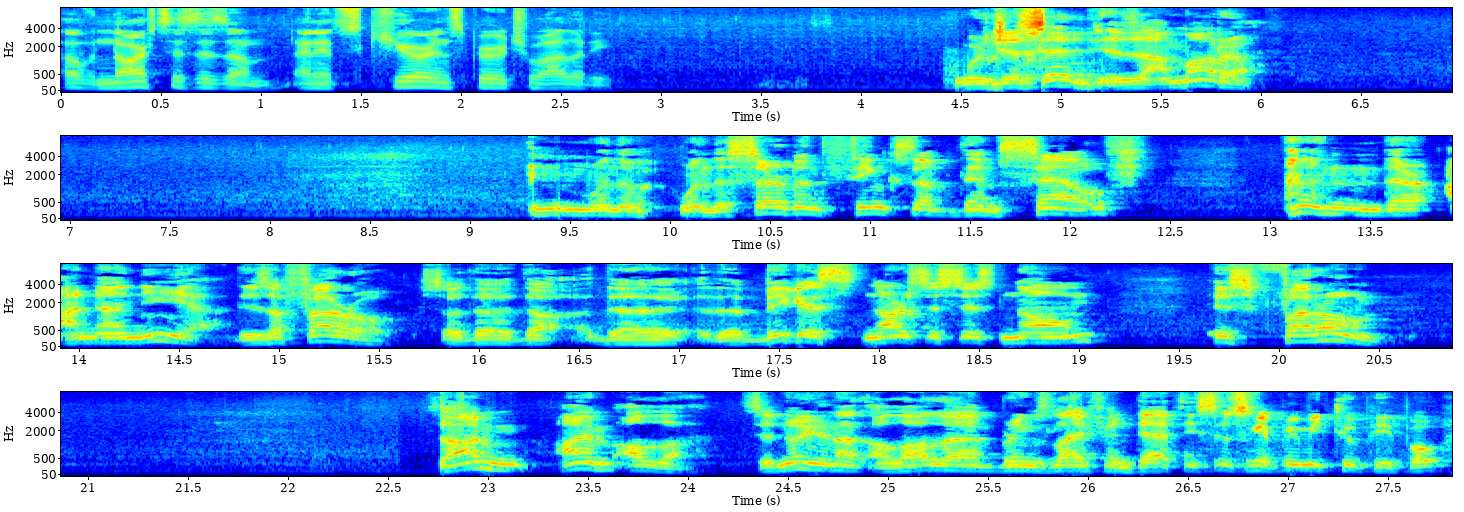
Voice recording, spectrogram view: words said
of narcissism and its cure in spirituality? We just said is amara. Mm, when the when the servant thinks of themselves they're ananiya, there's a pharaoh. So the, the, the, the biggest narcissist known is Pharaoh. So I'm, I'm Allah. Said, no you're not Allah, Allah brings life and death. He says, okay bring me two people.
